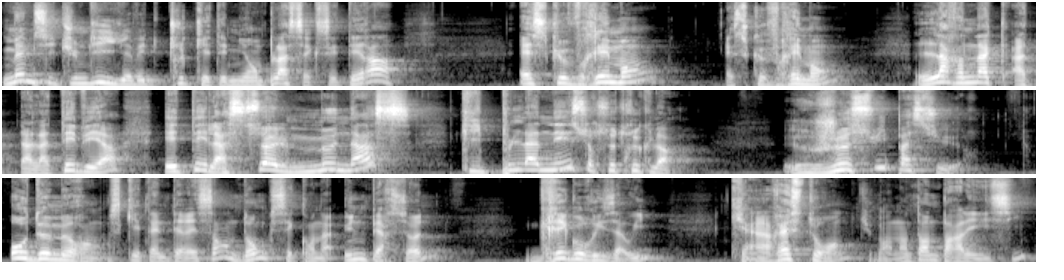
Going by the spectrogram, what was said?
Même si tu me dis, il y avait des trucs qui étaient mis en place, etc. Est-ce que vraiment, est-ce que vraiment, l'arnaque à, la TVA était la seule menace qui planait sur ce truc-là. Je suis pas sûr. Au demeurant, ce qui est intéressant, donc, c'est qu'on a une personne, Grégory Zawi, qui a un restaurant, tu vas en entendre parler ici,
